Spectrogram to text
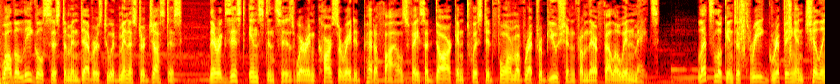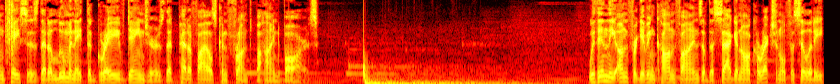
While the legal system endeavors to administer justice, there exist instances where incarcerated pedophiles face a dark and twisted form of retribution from their fellow inmates. Let's look into three gripping and chilling cases that illuminate the grave dangers that pedophiles confront behind bars. Within the unforgiving confines of the Saginaw Correctional Facility,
